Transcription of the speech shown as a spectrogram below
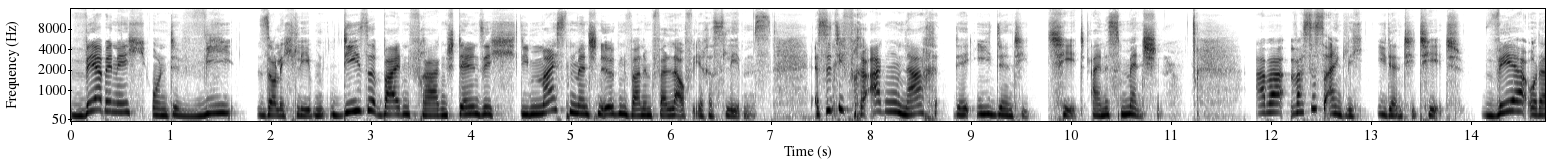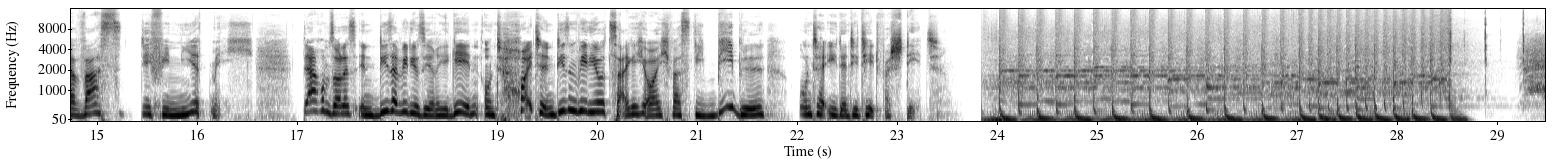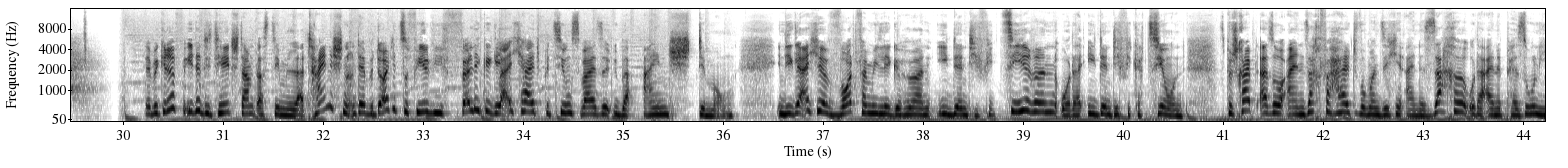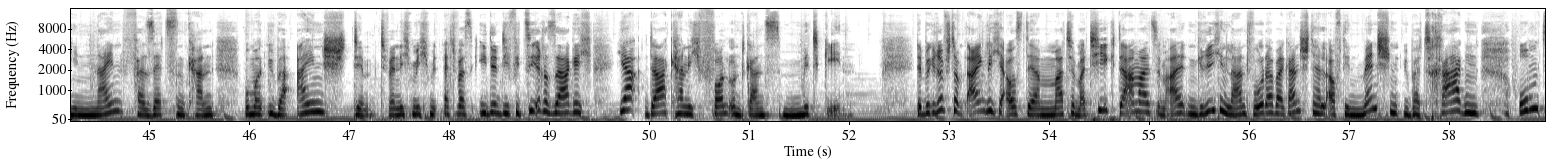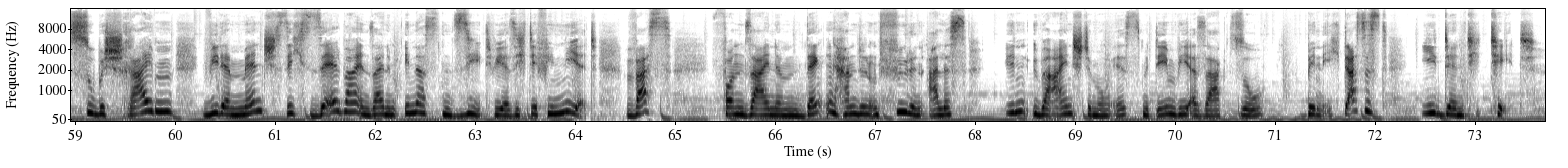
Wer bin ich und wie soll ich leben? Diese beiden Fragen stellen sich die meisten Menschen irgendwann im Verlauf ihres Lebens. Es sind die Fragen nach der Identität eines Menschen. Aber was ist eigentlich Identität? Wer oder was definiert mich? Darum soll es in dieser Videoserie gehen und heute in diesem Video zeige ich euch, was die Bibel unter Identität versteht. Der Begriff Identität stammt aus dem Lateinischen und der bedeutet so viel wie völlige Gleichheit bzw. Übereinstimmung. In die gleiche Wortfamilie gehören Identifizieren oder Identifikation. Es beschreibt also einen Sachverhalt, wo man sich in eine Sache oder eine Person hineinversetzen kann, wo man übereinstimmt. Wenn ich mich mit etwas identifiziere, sage ich, ja, da kann ich voll und ganz mitgehen. Der Begriff stammt eigentlich aus der Mathematik, damals im alten Griechenland, wurde aber ganz schnell auf den Menschen übertragen, um zu beschreiben, wie der Mensch sich selber in seinem Innersten sieht, wie er sich definiert, was von seinem Denken, Handeln und Fühlen alles in Übereinstimmung ist mit dem, wie er sagt, so bin ich. Das ist Identität.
